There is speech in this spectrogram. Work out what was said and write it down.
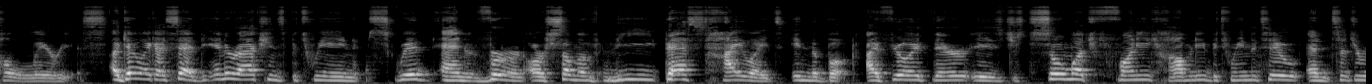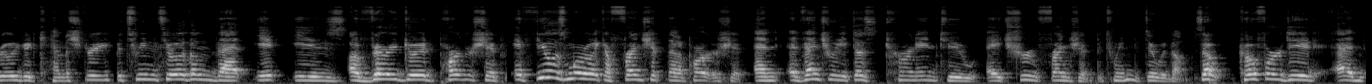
hilarious. Again, like I said, the interactions between Squid and Vern are some of the best highlights in the book. I feel like there is just so much funny comedy between the two and such a really good chemistry between the two of them that it is a very good partnership. It feels more like a friendship than a partnership and eventually it does turn into a true friendship between the two of them. So Colfer did an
